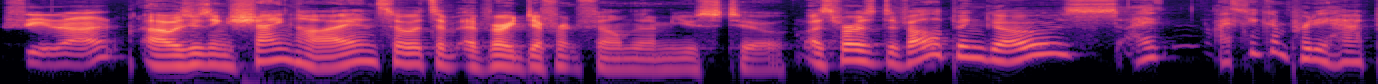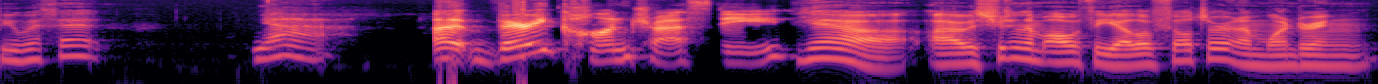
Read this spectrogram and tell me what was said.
See that? I was using Shanghai, and so it's a, a very different film than I'm used to. As far as developing goes, I, I think I'm pretty happy with it. Yeah. Uh, very contrasty. Yeah, I was shooting them all with the yellow filter, and I'm wondering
